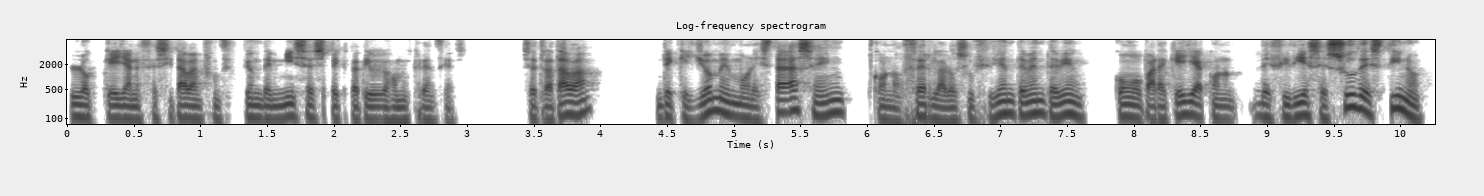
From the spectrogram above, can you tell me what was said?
lo que ella necesitaba en función de mis expectativas o mis creencias. Se trataba de que yo me molestase en conocerla lo suficientemente bien como para que ella decidiese su destino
